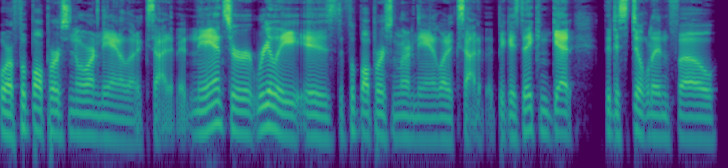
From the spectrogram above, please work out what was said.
or a football person or on the analytics side of it? And the answer really is the football person learning the analytics side of it because they can get the distilled info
